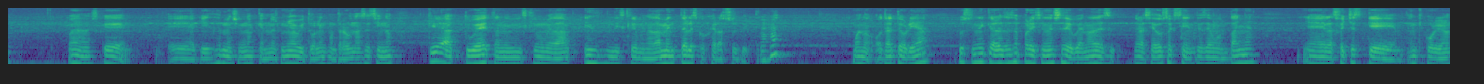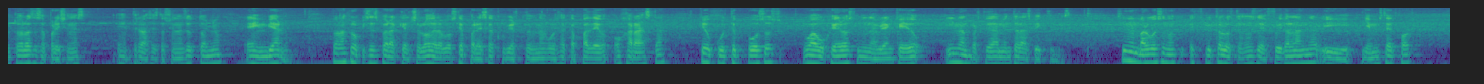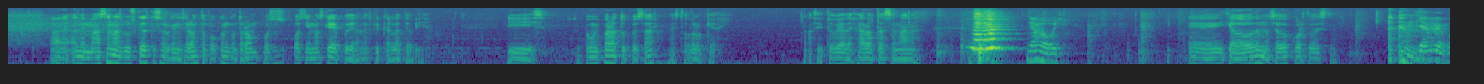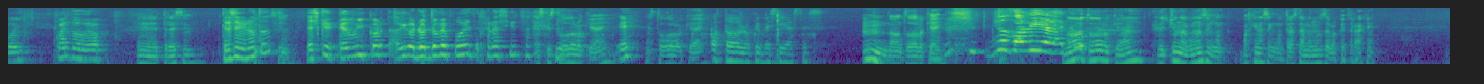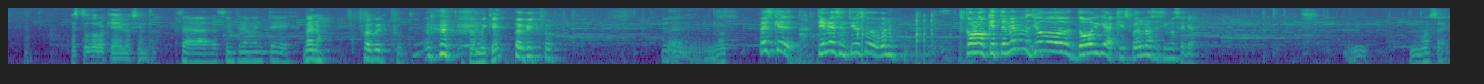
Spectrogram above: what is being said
Bueno, es que eh, aquí se menciona que no es muy habitual encontrar un asesino que actúe tan indiscriminada- indiscriminadamente al escoger a sus víctimas. Ajá. Bueno, otra teoría sostiene que las desapariciones se deben a desgraciados accidentes de montaña. Eh, las fechas que, en que ocurrieron todas las desapariciones entre las estaciones de otoño e invierno son las propicias para que el suelo del bosque aparezca cubierto de una gruesa capa de hojarasca que oculte pozos o agujeros donde habrían caído inadvertidamente las víctimas. Sin embargo, eso no explica los casos de Frida Langer y James Tedford. Ah, Además, en las búsquedas que se organizaron tampoco encontraron pozos o cimas que pudieran explicar la teoría. Y muy para tu pesar, es todo lo que hay. Así te voy a dejar otra semana. Ya me voy. Eh, y quedó demasiado corto esto. Ya me voy. ¿Cuánto duró? Eh, 13. ¿13 minutos? Sí. Es que quedó muy corta, amigo. No, no me puedes dejar así. Es que es todo lo que hay. ¿Eh? Es todo lo que hay. O todo lo que investigaste. no, todo lo que hay. ¡Yo sabía! No, todo lo que hay. De hecho, en algunas páginas encontraste menos de lo que traje. Es todo lo que hay, lo siento. O sea, simplemente. Bueno, fue Bigfoot. ¿Fue muy qué? Fue Bigfoot. No, Es que tiene sentido eso. Bueno, con lo que tenemos, yo doy a que fue un asesino serial. no sé.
